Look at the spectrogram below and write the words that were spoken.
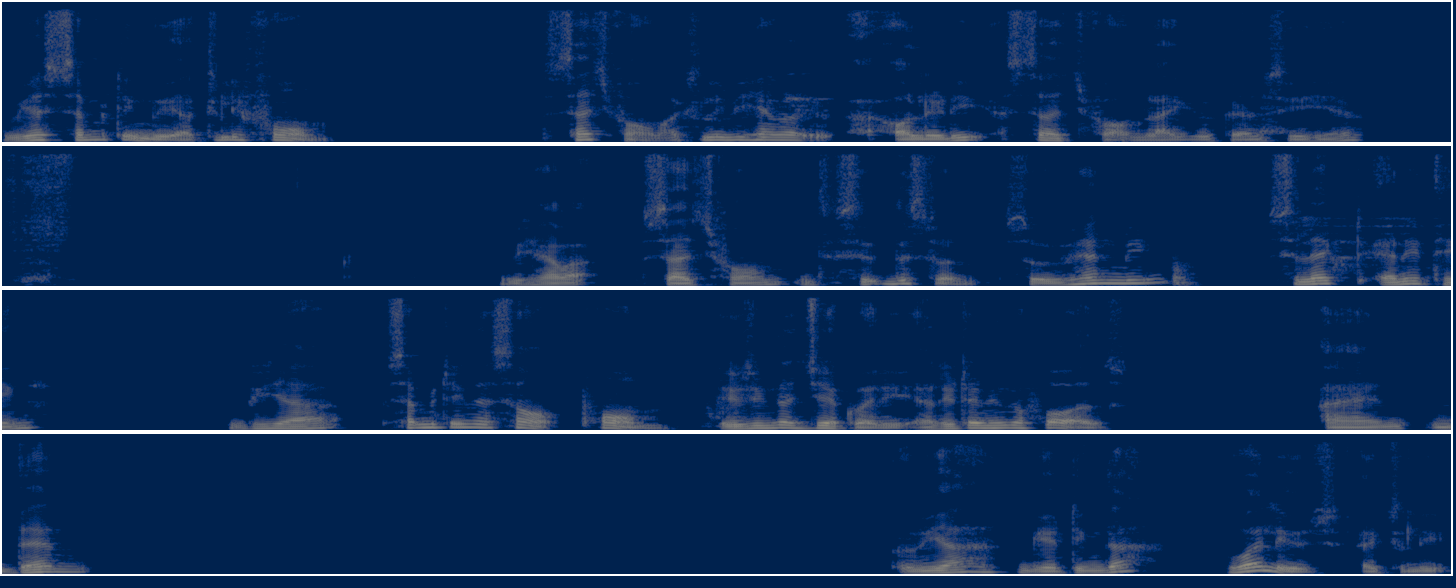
we are submitting the actually form search form. Actually we have a, already a search form like you can see here. We have a search form. This is this one. So when we select anything we are submitting the form using the jQuery and returning the false. And then we are getting the values actually.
